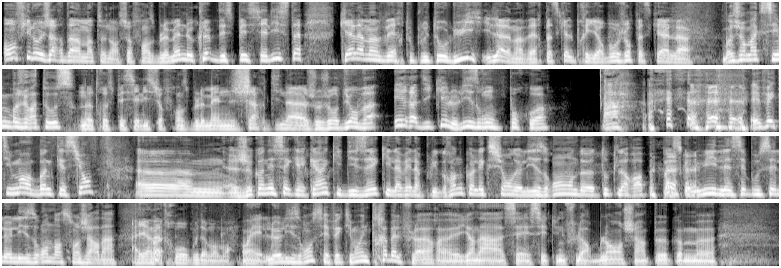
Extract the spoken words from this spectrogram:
On file au jardin maintenant sur France Bleu le club des spécialistes qui a la main verte, ou plutôt lui, il a la main verte. Pascal Prieur, bonjour Pascal. Bonjour Maxime, bonjour à tous. Notre spécialiste sur France Bleu jardinage. Aujourd'hui, on va éradiquer le liseron. Pourquoi? Ah, effectivement, bonne question. Euh, je connaissais quelqu'un qui disait qu'il avait la plus grande collection de liserons de toute l'Europe parce que lui, il laissait pousser le liseron dans son jardin. Ah, il y en a trop au bout d'un moment. Ouais, le liseron, c'est effectivement une très belle fleur. Euh, il y en a, c'est une fleur blanche, un peu comme euh,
